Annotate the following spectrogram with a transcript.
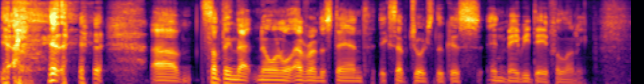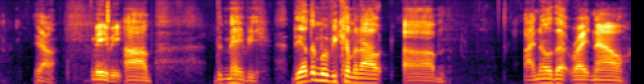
yeah, um, something that no one will ever understand except George Lucas and maybe Dave Filoni. Yeah, maybe. Um, maybe the other movie coming out. Um, I know that right now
